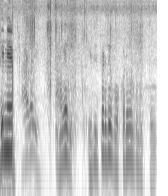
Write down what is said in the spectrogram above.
దీన్ని ఆగది ఆగది. ఇది పెడితే ఒక్కటి వరకు ఉడుకుతుంది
